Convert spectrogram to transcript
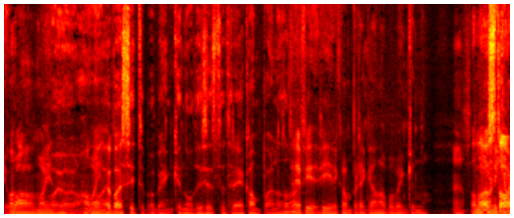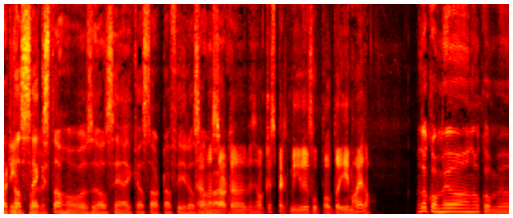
jo, han var inne. Oh, jo, jo. han var har jo bare sittet på benken nå de siste tre kampene. Da. Tre-fire fire kamper tenker jeg han har på benken nå. Så han har han ikke vært starta innpå, seks, da, og så sier jeg ikke har starta fire. Og så Ja, men har startet, han har ikke spilt mye fotball på i mai, da. Men da kommer jo, nå kommer jo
